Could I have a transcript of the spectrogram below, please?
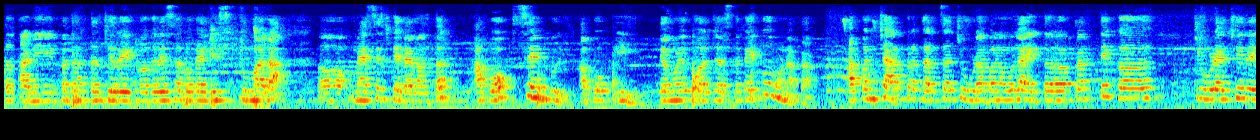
तर आणि पदार्थाचे रेट वगैरे सर्व काही लिस्ट तुम्हाला मेसेज केल्यानंतर आपोआप सेंड होईल आपोआप येईल. त्यामुळे कॉल जास्त काही करू नका. आपण चार प्रकारचा चिवडा बनवला आहे तर प्रत्येक चिवड्याची रे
